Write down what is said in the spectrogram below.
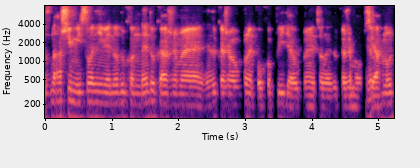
s našim myslením jednoducho nedokážeme, nedokážeme úplne pochopiť a úplne to nedokážeme obsiahnuť.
